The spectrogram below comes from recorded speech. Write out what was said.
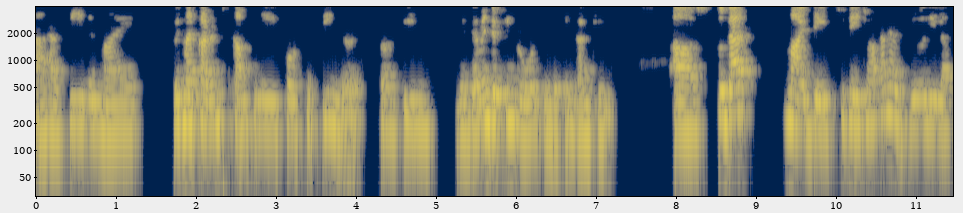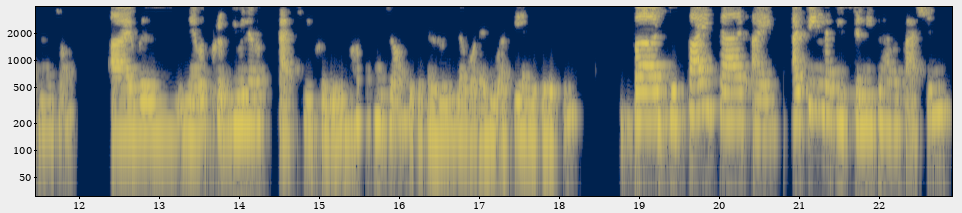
I have been in my, with my current company for 15 years. So I've been with them in different roles in different countries. Uh, so that's my day-to-day job and I really love my job. I will never crib, you will never catch me cribbing about my job because I really love what I do. I feel I make a difference. But despite that, I, I feel that you still need to have a passion.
